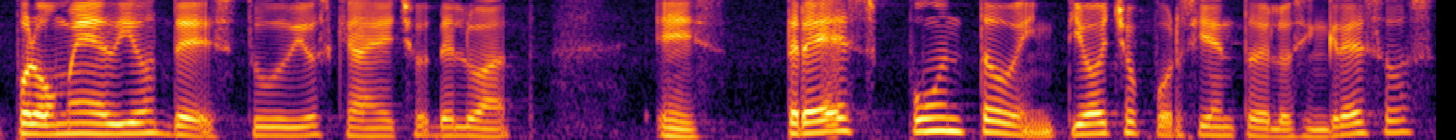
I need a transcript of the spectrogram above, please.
promedio de estudios que ha hecho Deloitte es 3.28% de los ingresos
